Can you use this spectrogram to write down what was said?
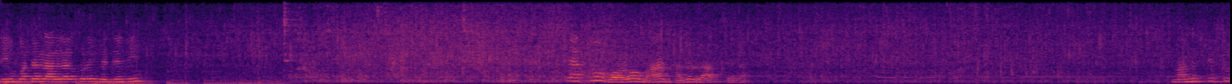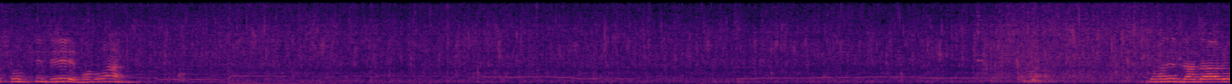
ডিম কটা লাল লাল করে ভেজে নিই। এত গরম আর ভালো লাগছে না। মানুষকে একটু স্বস্তি দে ভগবান। তোমাদের দাদা আরও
